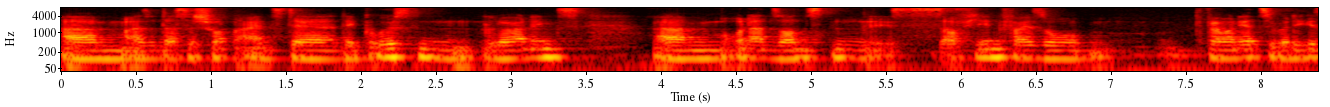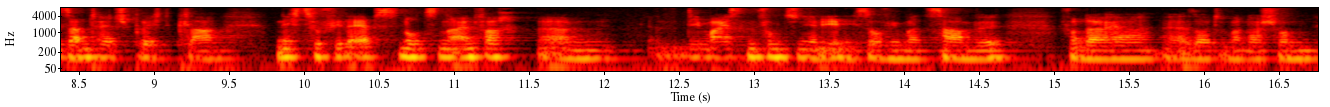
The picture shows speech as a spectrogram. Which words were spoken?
Ähm, also das ist schon eins der, der größten Learnings. Ähm, und ansonsten ist es auf jeden Fall so, wenn man jetzt über die Gesamtheit spricht, klar, nicht zu viele Apps nutzen einfach. Ähm, die meisten funktionieren eh nicht so, wie man es haben will. Von daher äh, sollte man da schon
